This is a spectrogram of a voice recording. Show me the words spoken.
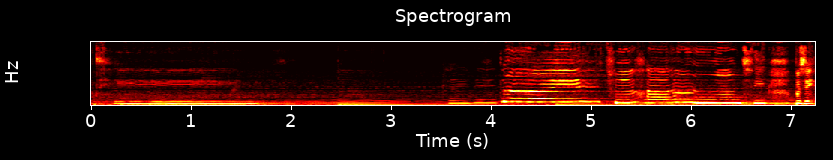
停。给你的爱一直很安静。不行，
